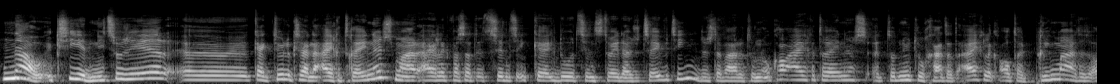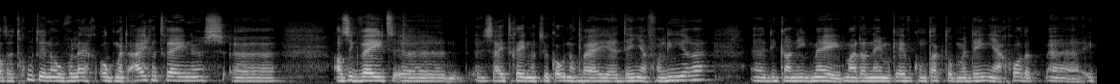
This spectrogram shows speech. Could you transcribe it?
nou, ik zie het niet zozeer. Eh, kijk, tuurlijk zijn er eigen trainers, maar eigenlijk was dat het sinds, ik, eh, doe het sinds 2017, dus er waren toen ook al eigen trainers. En tot nu toe gaat het eigenlijk altijd prima. Het is altijd goed in overleg, ook met eigen trainers. Eh, als ik weet, eh, zij traint natuurlijk ook nog bij eh, Dinja van Lieren. Eh, die kan niet mee, maar dan neem ik even contact op met dat, eh, ik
